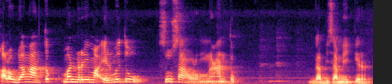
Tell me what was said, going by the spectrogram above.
kalau udah ngantuk menerima ilmu itu susah. Orang ngantuk nggak bisa mikir.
